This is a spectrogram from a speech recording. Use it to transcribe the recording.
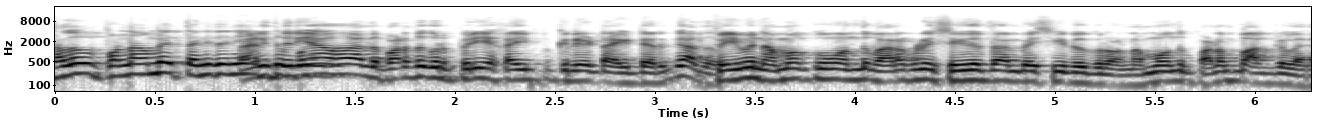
செலவு பண்ணாமலே தனித்தனியாக தனித்தனியாக அந்த படத்துக்கு ஒரு பெரிய ஹைப் கிரியேட் ஆகிட்டே இருக்கு. அது எப்பயுமே நமக்கும் வந்து வரக்கூடிய செய்தி தான் பேசிட்டு இருக்கிறோம். நம்ம வந்து படம் பார்க்கல.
